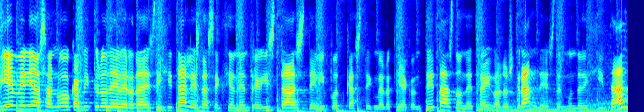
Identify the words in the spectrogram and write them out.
Bienvenidos a un nuevo capítulo de Verdades Digitales, la sección de entrevistas de mi podcast Tecnología con Tetas, donde traigo a los grandes del mundo digital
